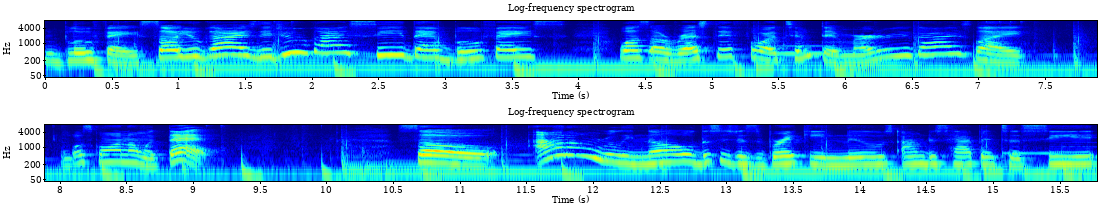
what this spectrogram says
Blueface. So you guys, did you guys see that Blueface was arrested for attempted murder? You guys, like, what's going on with that? So I don't really know. This is just breaking news. I'm just happy to see it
